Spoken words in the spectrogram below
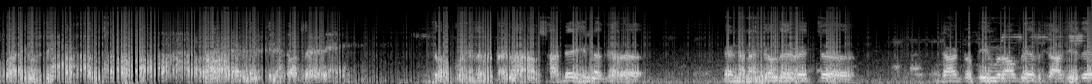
ਵਾਹਿਗੁਰੂ ਜੀ ਕਾ ਖਾਲਸਾ ਵਾਹਿਗੁਰੂ ਜੀ ਕੀ ਫਤਿਹ ਜੋ ਕੁਝ ਦਿਨ ਪਹਿਲਾਂ ਸਾਡੇ ਹੀ ਨਗਰ ਪਿੰਡ ਨੰਗਲ ਦੇ ਵਿੱਚ ਡਾਕਟਰ ਭੀਮਰਾਓ ਅੰਬੇਦਕਰ ਜੀ ਦੇ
